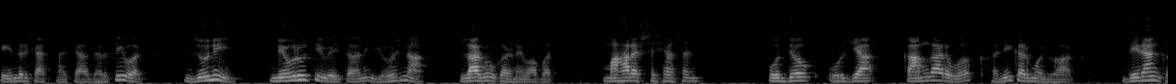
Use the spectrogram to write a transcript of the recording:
केंद्र शासनाच्या धर्तीवर जुनी निवृत्ती वेतन योजना लागू करण्याबाबत महाराष्ट्र शासन उद्योग ऊर्जा कामगार व खनिकर्म विभाग दिनांक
